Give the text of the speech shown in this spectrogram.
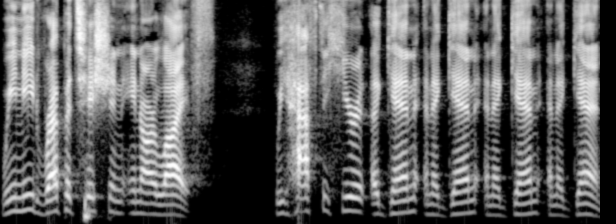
We need repetition in our life. We have to hear it again and again and again and again.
